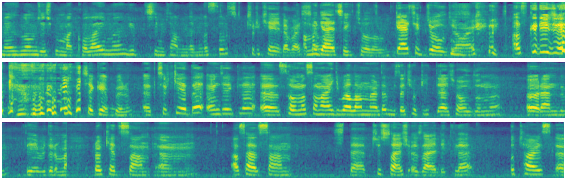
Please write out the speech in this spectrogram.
Mezun olunca iş bulmak kolay mı? Yurt dışı imkanları nasıl? Türkiye ile başlayalım. Ama gerçekçi olalım. gerçekçi olacağım arkadaşlar. Asgari ücretli. Şaka yapıyorum. E, Türkiye'de öncelikle e, savunma sanayi gibi alanlarda bize çok ihtiyaç olduğunu öğrendim diyebilirim. Roketsan, e, Aselsan, işte TÜSAŞ özellikle bu tarz e,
